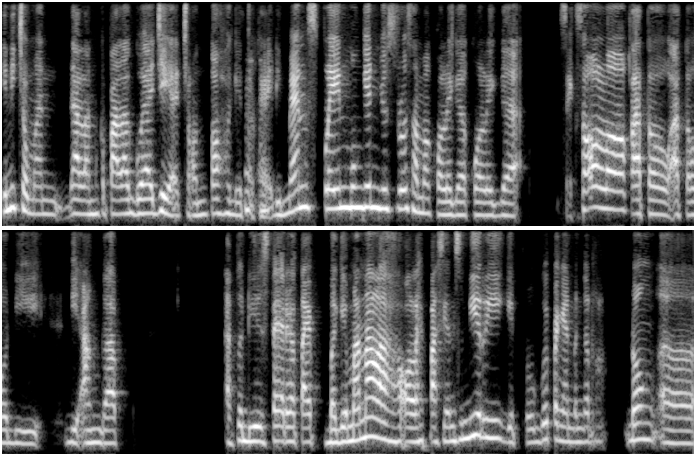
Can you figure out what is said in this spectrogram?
Ini cuman dalam kepala gue aja ya, contoh gitu. Mm -hmm. Kayak di mansplain mungkin justru sama kolega-kolega seksolog atau atau di dianggap atau di stereotip bagaimana lah oleh pasien sendiri gitu. Gue pengen denger dong uh,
